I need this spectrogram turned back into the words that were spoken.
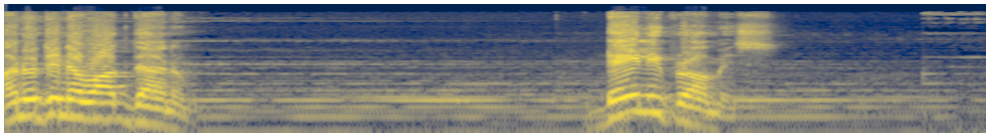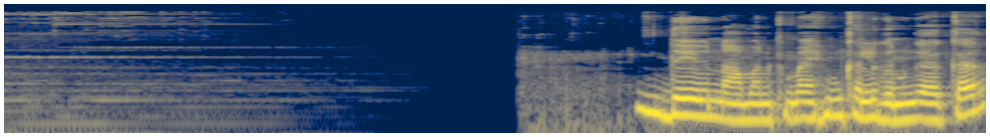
అనుదిన వాగ్దానం. డైలీ ప్రామిస్ దేవుని నామానికి మహిమ కలుగును గాక.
